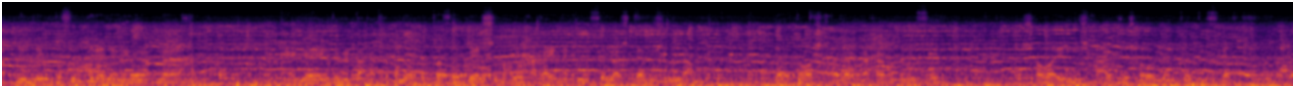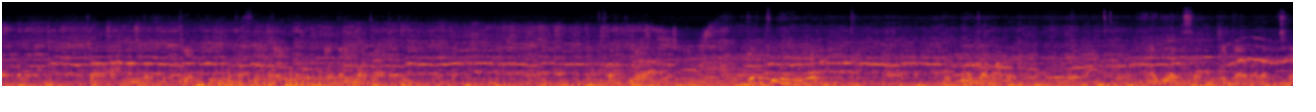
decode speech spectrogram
আপনি দেখতেছেন ফিরে জানেন আপনারা। একজনের টাকা সংগ্রহ করতে আসছে বেশ ভালো টাকাই নাকি চলে আসছে আমি শুনলাম। প্রায় দশ হাজার টাকার মতো নিচ্ছে সবাই সাহায্য সহযোগিতা দিচ্ছে। তো আনন্দ ফুর্তি আর কি এটাই মজা আর কি। তো আপনারা দেখতে মজা পাবেন এই দেখছেন বাজাচ্ছে।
